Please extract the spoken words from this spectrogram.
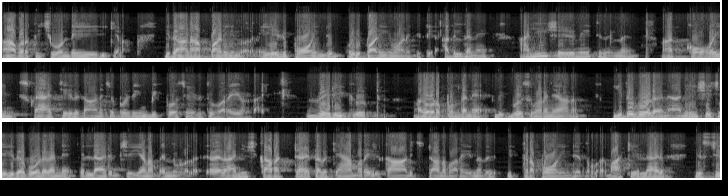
ആവർത്തിച്ചുകൊണ്ടേയിരിക്കണം. ഇതാണ് ആ പണി എന്ന് പറയുന്നത്. ഏഴ് പോയിന്റും ഒരു പണിയുമാണ് കിട്ടിയത്. അതിൽ തന്നെ അനീഷ് എഴുന്നേറ്റ് നിന്ന് ആ കോയിൻ സ്ക്രാച്ച് ചെയ്ത് കാണിച്ചപ്പോഴത്തേക്കും ബിഗ് ബോസ് എടുത്തു പറയുകയുണ്ടായി. വെരി ഗുഡ് അതോടൊപ്പം തന്നെ ബിഗ് ബോസ് പറഞ്ഞാണ് ഇതുപോലെ തന്നെ അനീഷ് ചെയ്ത പോലെ തന്നെ എല്ലാവരും ചെയ്യണം എന്നുള്ളത്. അതായത് അനീഷ് കറക്റ്റ് ആയിട്ട് അത് ക്യാമറയിൽ കാണിച്ചിട്ടാണ് പറയുന്നത് ഇത്ര പോയിന്റ് എന്നുള്ളത്. ബാക്കി എല്ലാവരും ജസ്റ്റ്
